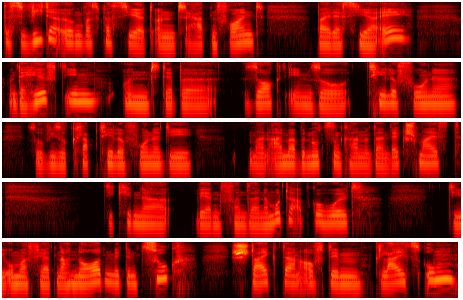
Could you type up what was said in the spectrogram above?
dass wieder irgendwas passiert. Und er hat einen Freund bei der CIA und der hilft ihm und der besorgt ihm so Telefone, so wie so Klapptelefone, die man einmal benutzen kann und dann wegschmeißt. Die Kinder werden von seiner Mutter abgeholt. Die Oma fährt nach Norden mit dem Zug, steigt dann auf dem Gleis um,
